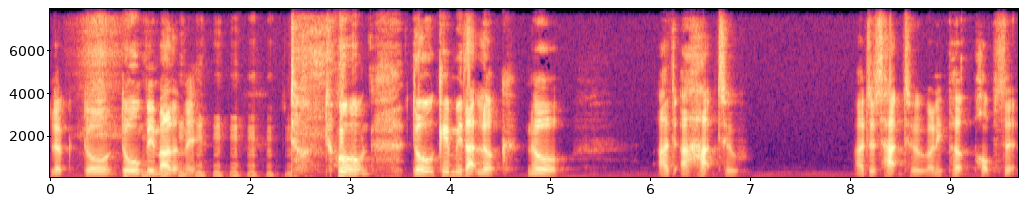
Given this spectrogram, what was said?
look, don't don't be mad at me. don't, don't don't give me that look. No, I, I had to. I just had to." And he put, pops it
